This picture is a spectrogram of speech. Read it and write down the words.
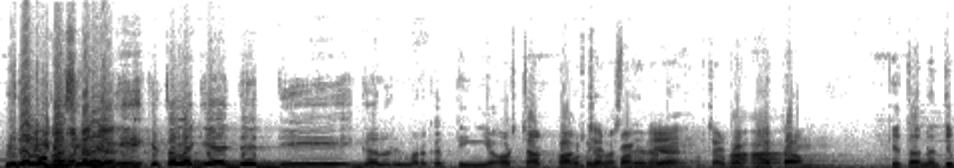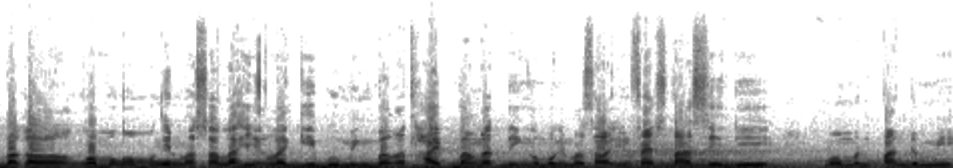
pindah lokasi lagi. Kita lagi ada di galeri marketingnya Orchard Park nih, Orchard Mas Park Danang. ya, Orchard Park Ah, ah. Batam. Kita nanti bakal ngomong-ngomongin masalah yang lagi booming banget, hype banget nih, ngomongin masalah investasi di momen pandemi.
